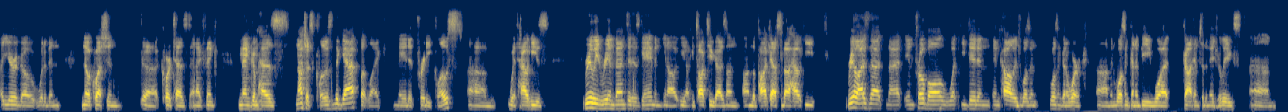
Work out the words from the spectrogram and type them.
a year ago would have been no question uh, Cortes. And I think Mangum has not just closed the gap, but like made it pretty close um, with how he's really reinvented his game. And you know, you know, he talked to you guys on on the podcast about how he realized that that in pro ball, what he did in in college wasn't wasn't going to work um, and wasn't going to be what got him to the major leagues um,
